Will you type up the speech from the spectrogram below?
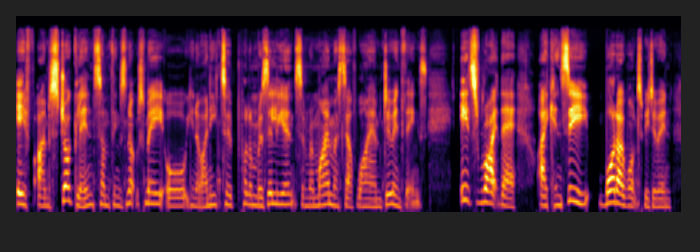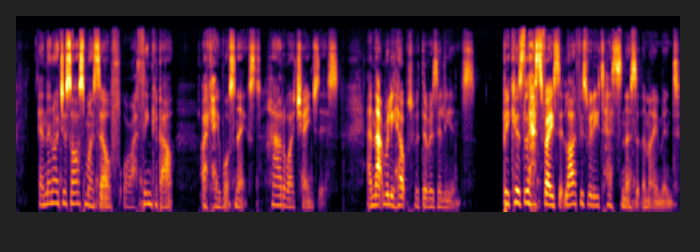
if I'm struggling, something's knocked me or you know I need to pull on resilience and remind myself why I'm doing things, it's right there. I can see what I want to be doing and then I just ask myself or I think about okay, what's next? How do I change this? And that really helps with the resilience. Because let's face it, life is really testing us at the moment.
